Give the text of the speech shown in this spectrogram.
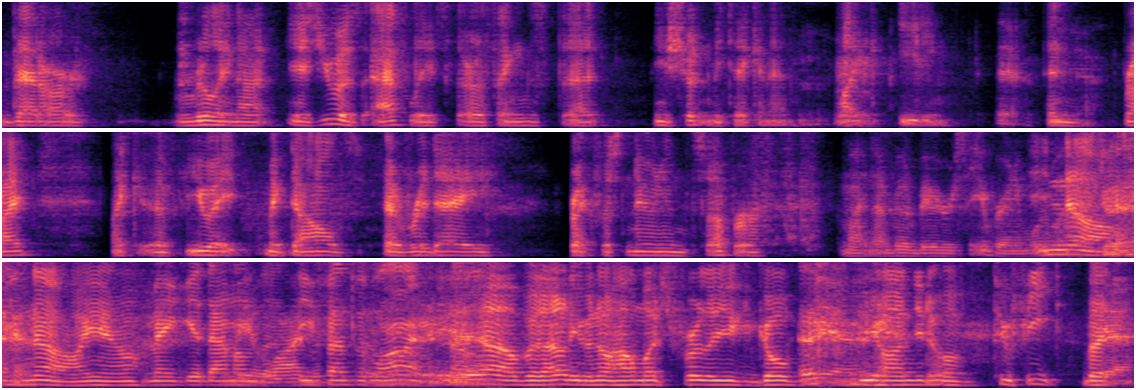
that are really not, as you as athletes, there are things that you shouldn't be taking in, like eating. Yeah. And, Yeah. right? Like if you ate McDonald's every day, breakfast, noon, and supper, Might not be able to be a receiver anymore. no, no, you know. May get down on the lineman. defensive line or Yeah. something. Yeah, but I don't even know how much further you could go Yeah. beyond, you know, two feet. But Yeah.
